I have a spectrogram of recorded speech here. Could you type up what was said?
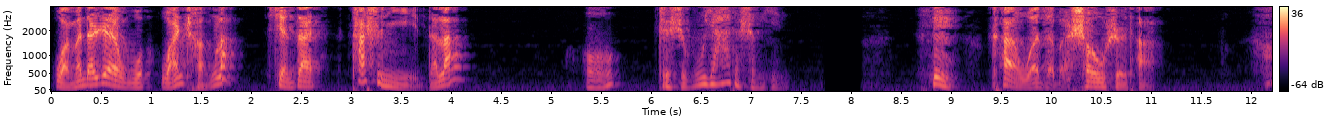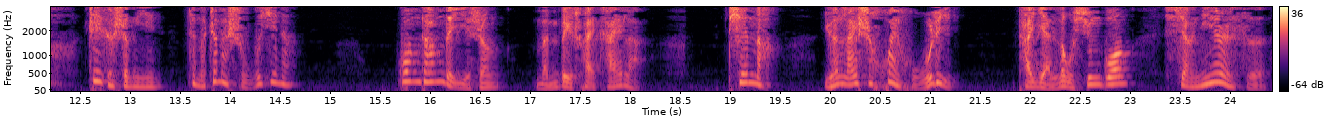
我们的任务完成了，现在它是你的了。”哦，这是乌鸦的声音。嘿，看我怎么收拾他！这个声音怎么这么熟悉呢？咣当的一声，门被踹开了。天哪，原来是坏狐狸！他眼露凶光，向尼尔斯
